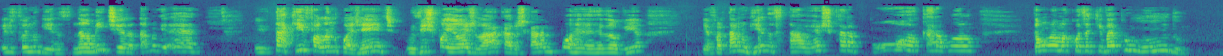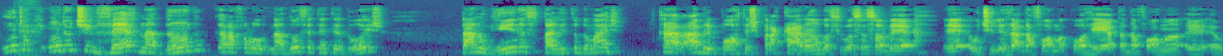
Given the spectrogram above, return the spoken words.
Ele foi no Guinness. Não, mentira, tá no Guinness. É, ele tá aqui falando com a gente, os espanhóis lá, cara, os caras, porra, resolviam. E eu falei, tá no Guinness e tal. E os caras, porra, cara, porra. Então é uma coisa que vai pro mundo. Onde, é. eu, onde eu tiver nadando, o cara falou, nadou 72, tá no Guinness, tá ali tudo mais. Cara, abre portas pra caramba se você souber é, utilizar da forma correta, da forma é, é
